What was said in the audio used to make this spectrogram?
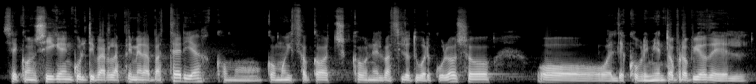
Se consiguen cultivar las primeras bacterias, como, hizo Koch con el bacilo tuberculoso, o el descubrimiento propio del,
